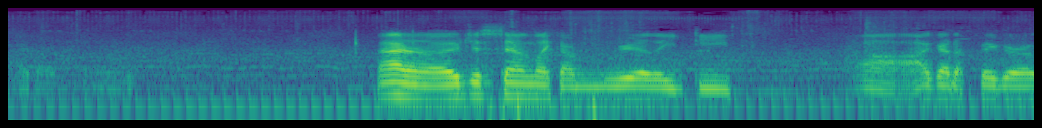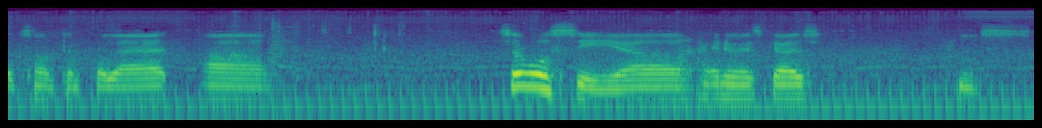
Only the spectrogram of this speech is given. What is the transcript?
I don't know. I don't know, it just sounds like I'm really deep. Uh, I gotta figure out something for that. Uh, so we'll see. Uh, anyways, guys, peace.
